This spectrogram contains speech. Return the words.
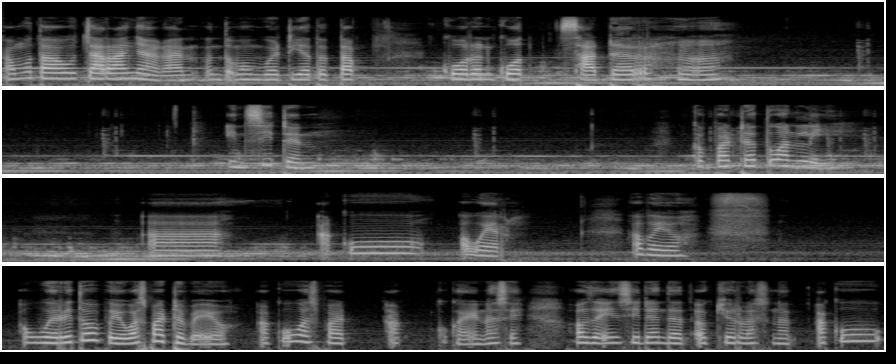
Kamu tahu caranya kan untuk membuat dia tetap quote unquote sadar insiden kepada Tuan Lee. Eh, aku aware. Apa ya aware itu apa ya waspada pak ya aku waspada aku gak enak sih. Of the incident that occurred last night. Aku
